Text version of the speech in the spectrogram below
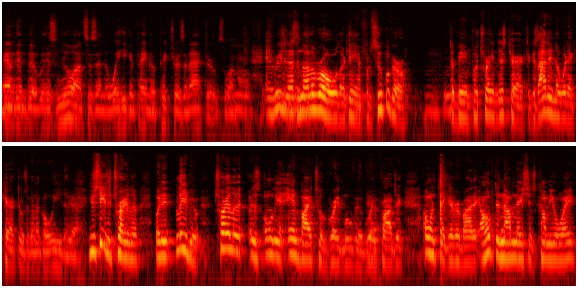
and the, the, his nuances and the way he can paint a picture as an actor was wonderful. And the reason that's another role, again, from Supergirl to being portrayed in this character, because I didn't know where that character was going to go either. Yeah. You see the trailer, but it, believe me, trailer is only an invite to a great movie, a great Yeah. project. I want to thank everybody. I hope the nominations come your way.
